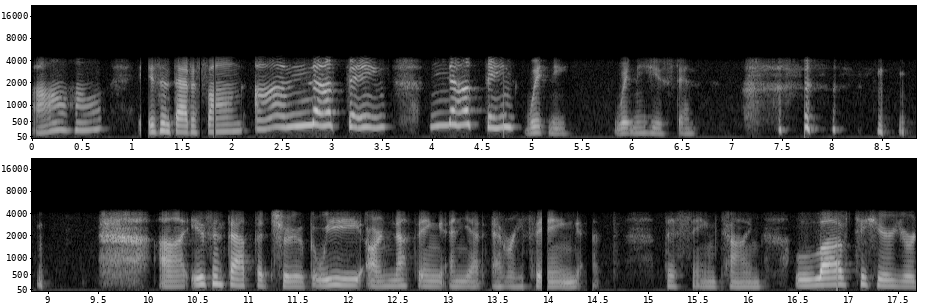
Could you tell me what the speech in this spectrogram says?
Uh huh. Isn't that a song? I'm nothing, nothing. Whitney, Whitney Houston. uh, isn't that the truth? We are nothing and yet everything at the same time. Love to hear your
